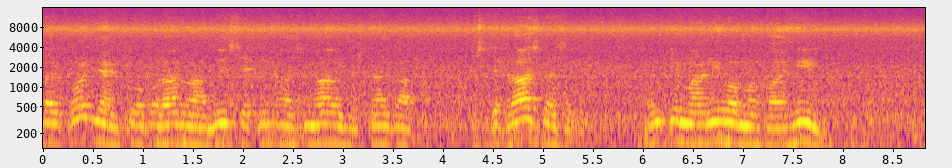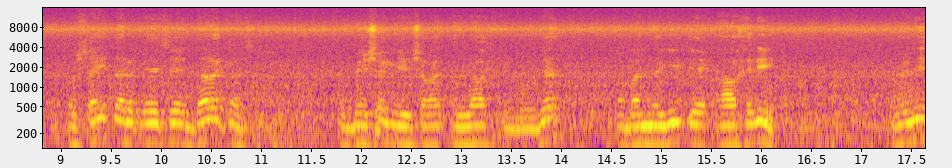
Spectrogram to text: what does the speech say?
پر پہنچ جائیں کہ وہ قرآن و حدیث سے ان آسما الحسنہ کا استخراج کر سکیں ان کے معنی و مفاہیم کو صحیح طریقے سے درک کر سکیں اور بے شک یہ شاید اللہ کی موجود اور بندگی کے آخری یعنی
